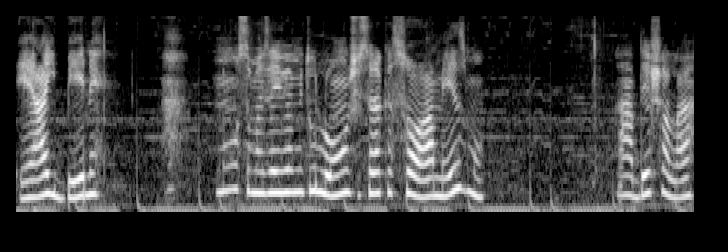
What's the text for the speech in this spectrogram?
É A e B, né? Nossa, mas aí vai muito longe. Será que é só A mesmo? Ah, deixa lá.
